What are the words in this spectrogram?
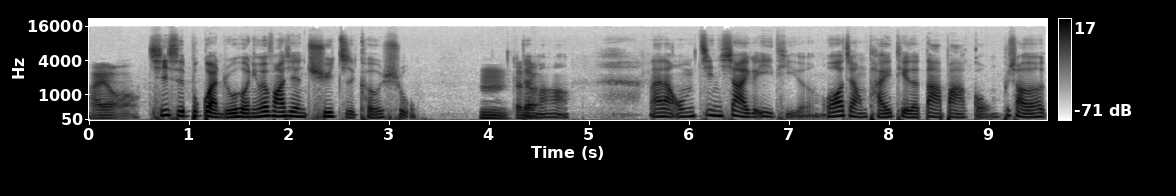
还有其实不管如何，你会发现屈指可数，嗯，真的对吗？哈，来了，我们进下一个议题了。我要讲台铁的大罢工，不晓得，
